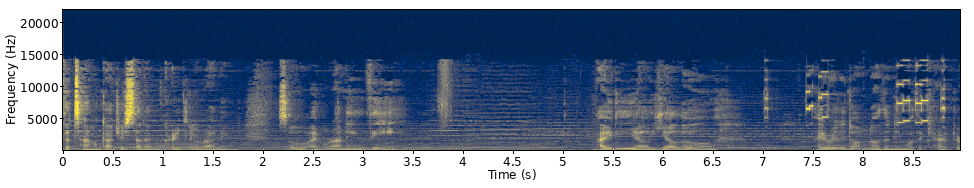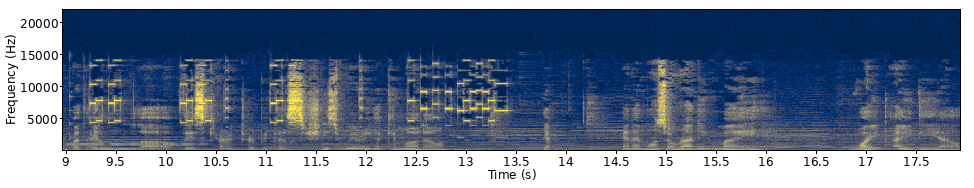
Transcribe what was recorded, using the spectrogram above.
the Tamagotchis that I'm currently running. So I'm running the IDL yellow. I really don't know the name of the character but I love this character because she's wearing a kimono. Yep. And I'm also running my white IDL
